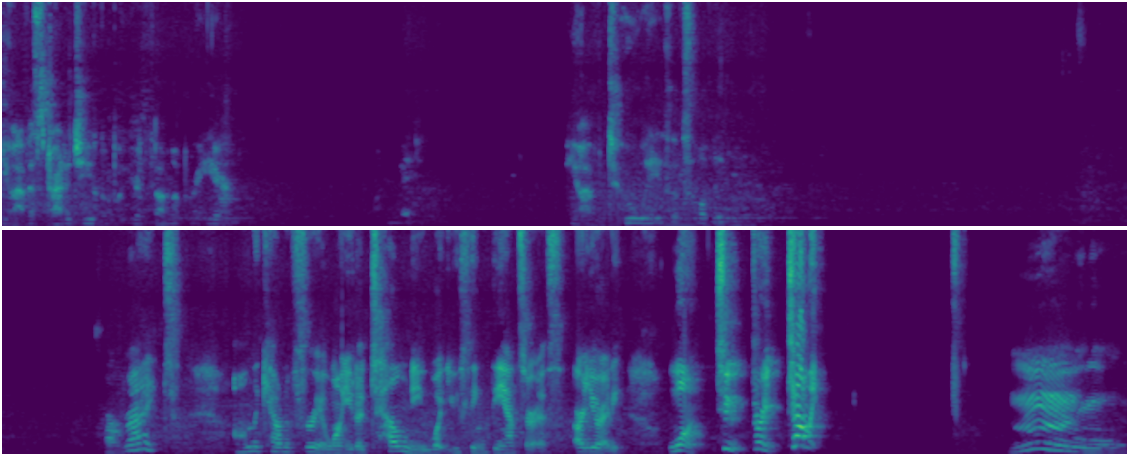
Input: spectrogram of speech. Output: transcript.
You have a strategy, you can put your thumb up right here. You have two ways of solving. All right. On the count of three, I want you to tell me what you think the answer is. Are you ready? One, two, three, tell me! Mmm.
